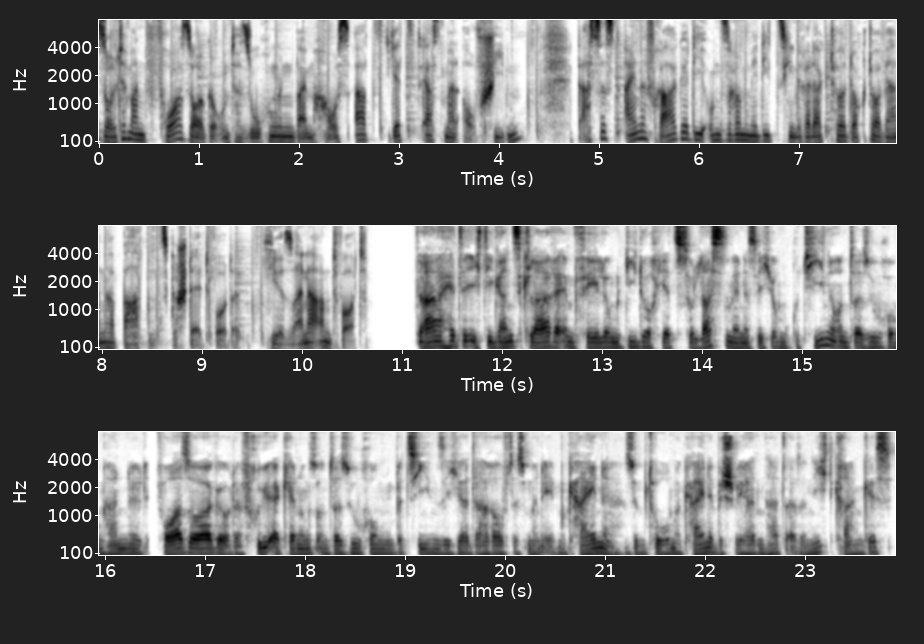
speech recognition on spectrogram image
Sollte man Vorsorgeuntersuchungen beim Hausarzt jetzt erstmal aufschieben? Das ist eine Frage, die unserem Medizinredakteur Dr. Werner Bartens gestellt wurde. Hier seine Antwort. Da hätte ich die ganz klare Empfehlung, die doch jetzt zu lassen, wenn es sich um Routineuntersuchungen handelt. Vorsorge- oder Früherkennungsuntersuchungen beziehen sich ja darauf, dass man eben keine Symptome, keine Beschwerden hat, also nicht krank ist.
